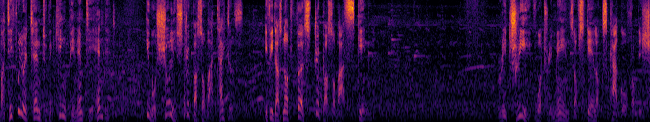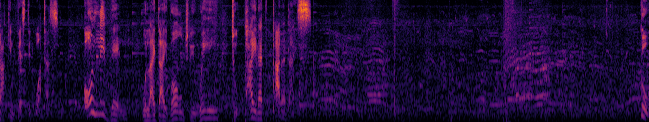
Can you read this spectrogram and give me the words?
But if we return to the Kingpin empty-handed, he will surely strip us of our titles, if he does not first strip us of our skin. Retrieve what remains of Scurlock's cargo from the shark-infested waters. Only then will I divulge the way to Pirate Paradise. Good.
